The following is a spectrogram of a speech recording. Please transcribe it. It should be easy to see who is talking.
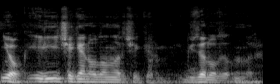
Speaker 1: Yok ilgi çeken olanları çekiyorum. Güzel olanları.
